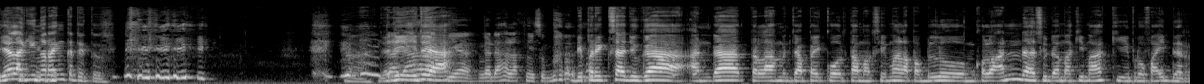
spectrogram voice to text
Dia lagi ngerengket itu. Nah, jadi itu ya. halaknya, nggak ada halaknya sumpah Diperiksa juga Anda telah mencapai kuota maksimal apa belum. Kalau Anda sudah maki-maki provider,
